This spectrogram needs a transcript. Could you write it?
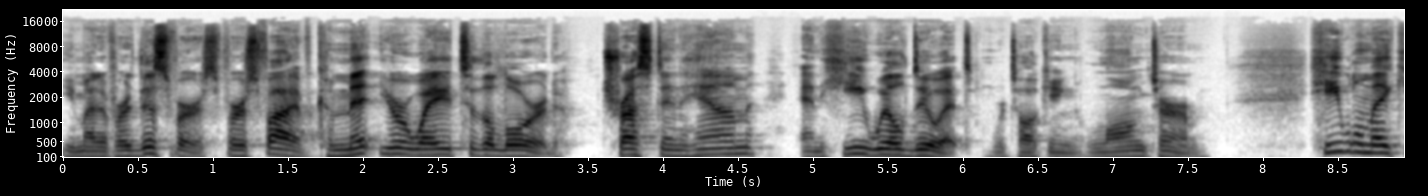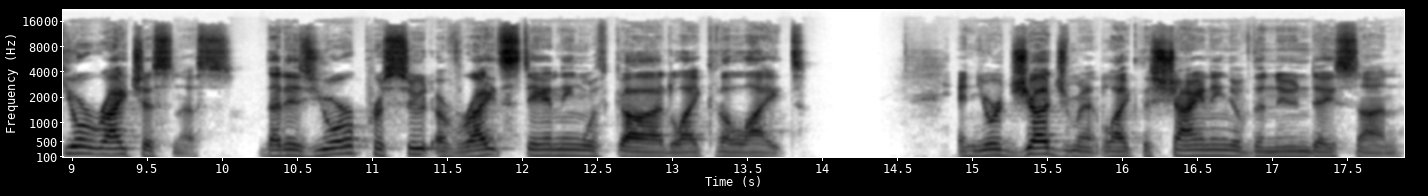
You might have heard this verse, verse 5 Commit your way to the Lord, trust in him, and he will do it. We're talking long term. He will make your righteousness, that is, your pursuit of right standing with God, like the light, and your judgment like the shining of the noonday sun.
